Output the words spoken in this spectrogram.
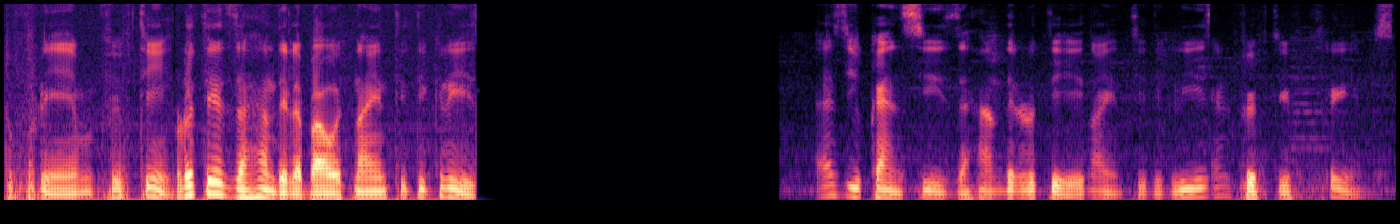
to frame 15. Rotate the handle about 90 degrees. As you can see, the handle rotates 90 degrees in 50 frames.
